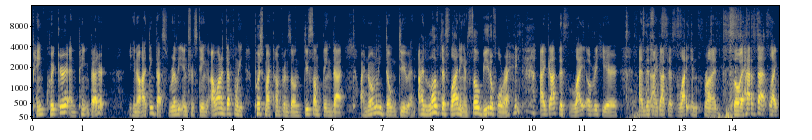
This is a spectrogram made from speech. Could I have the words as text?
paint quicker and paint better. You know, I think that's really interesting. I want to definitely push my comfort zone, do something that I normally don't do. And I love this lighting. It's so beautiful, right? I got this light over here, and then I got this light in front. So it has that, like,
